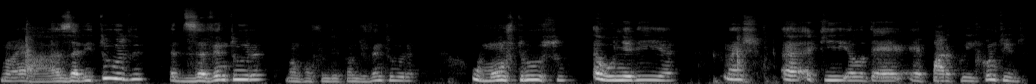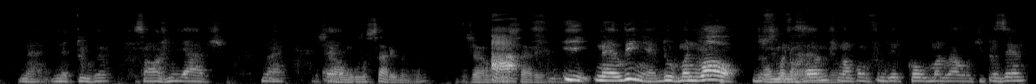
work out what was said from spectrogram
não é? Há a azaritude, a desaventura, não confundir com desventura, o monstruoso, a unharia, mas ah, aqui ele até é, é parco e contido. É? Na Tuga são aos milhares. Não é? Já há um glossário, não é? Já há um Ah, glossário. E na linha do manual do O Silva manual, Ramos, não. confundir com o manual aqui presente,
